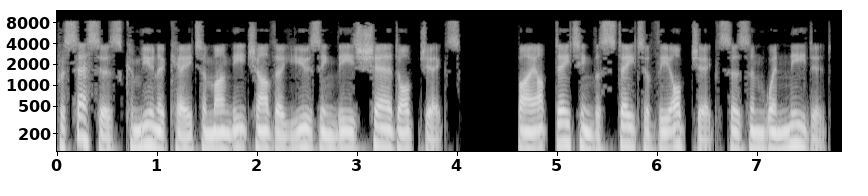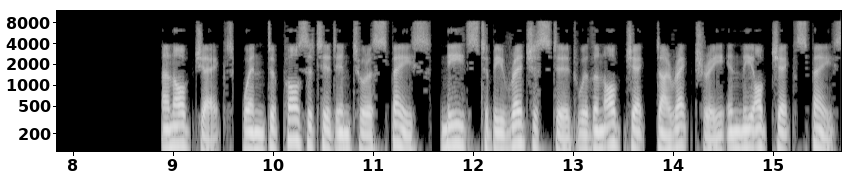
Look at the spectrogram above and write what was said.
Processors communicate among each other using these shared objects—by updating the state of the objects as and when needed. An object, when deposited into a space, needs to be registered with an object directory in the object space.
